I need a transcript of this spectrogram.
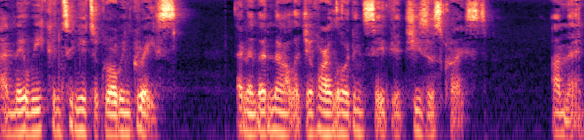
And may we continue to grow in grace and in the knowledge of our Lord and Savior Jesus Christ. Amen.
